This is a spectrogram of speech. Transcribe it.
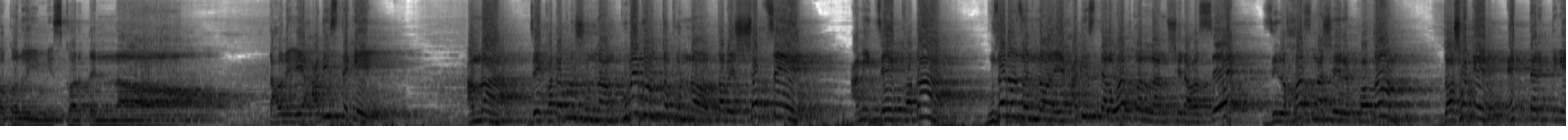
কখনোই মিস করতেন না। তাহলে এই হাদিস থেকে আমরা যে কথাগুলো শুনলাম খুবই গুরুত্বপূর্ণ, তবে সবচেয়ে আমি যে কথা বোঝানোর জন্য এই হাদিস তেলাওয়াত করলাম সেটা হচ্ছে জিলহজ মাসের প্রথম দশকের এক তারিখ থেকে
